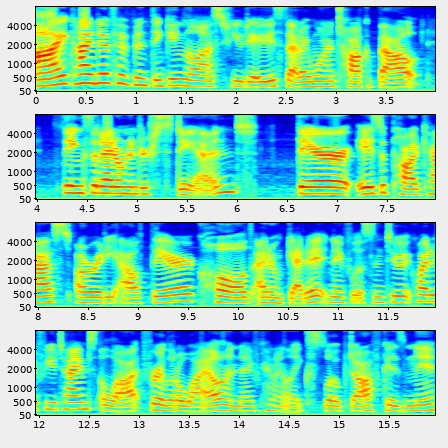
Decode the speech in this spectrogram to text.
I kind of have been thinking the last few days that I want to talk about things that I don't understand. There is a podcast already out there called I Don't Get It, and I've listened to it quite a few times, a lot for a little while, and I've kind of like sloped off because meh,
